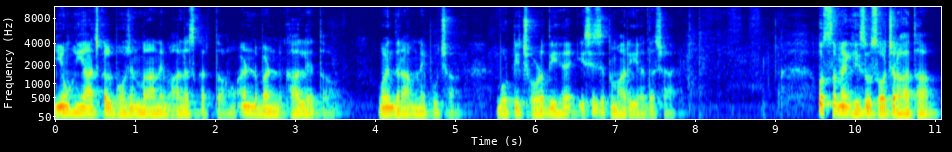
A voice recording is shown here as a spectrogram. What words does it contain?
यूँ ही आजकल भोजन बनाने में आलस करता हूँ अंड बंड खा लेता हूँ। गोविंद राम ने पूछा बोटी छोड़ दी है, इसी से तुम्हारी यह दशा है। उस समय घीसू सोच रहा था,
